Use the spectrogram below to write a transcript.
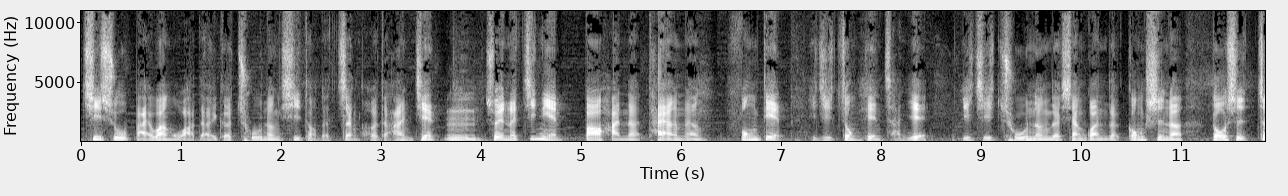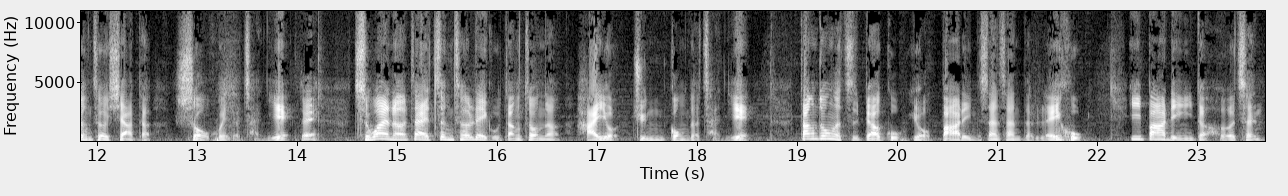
七十五百万瓦的一个储能系统的整合的案件。嗯，所以呢今年包含了太阳能、风电以及重电产业以及储能的相关的公司呢，都是政策下的受惠的产业。对，此外呢在政策类股当中呢，还有军工的产业。当中的指标股有八零三三的雷虎，一八零一的合成，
